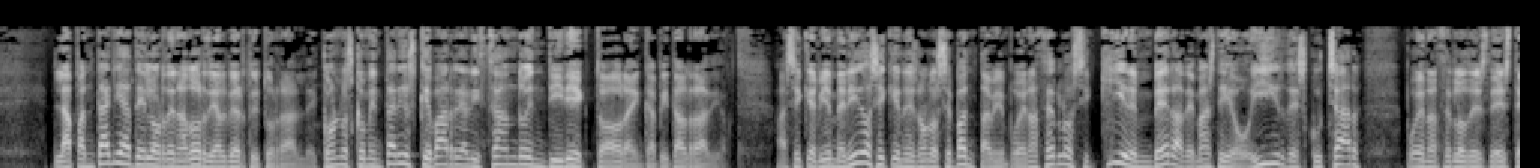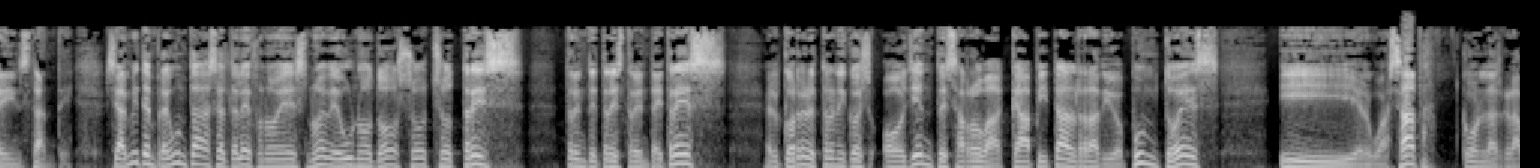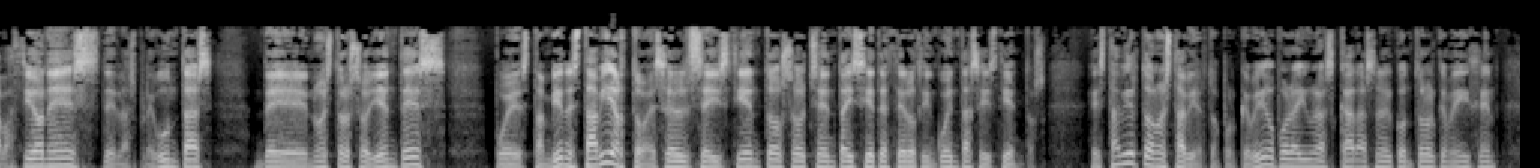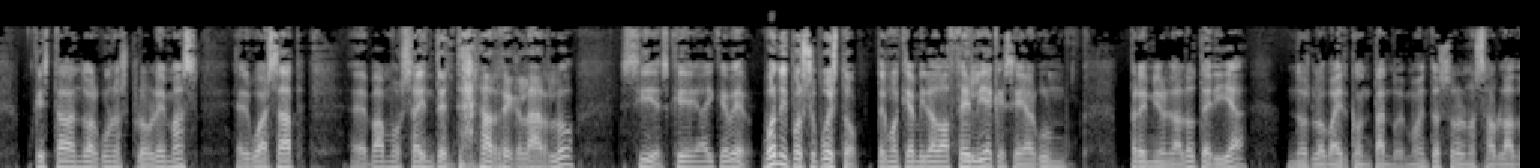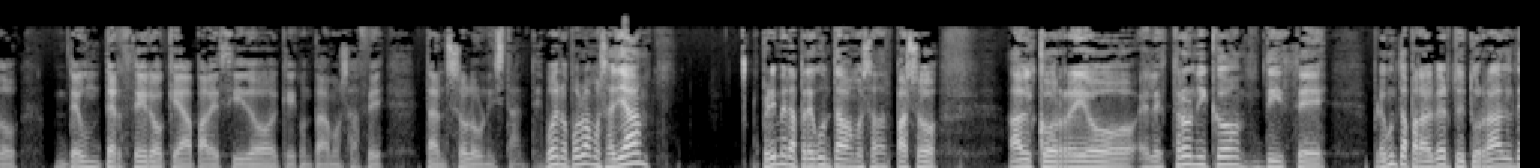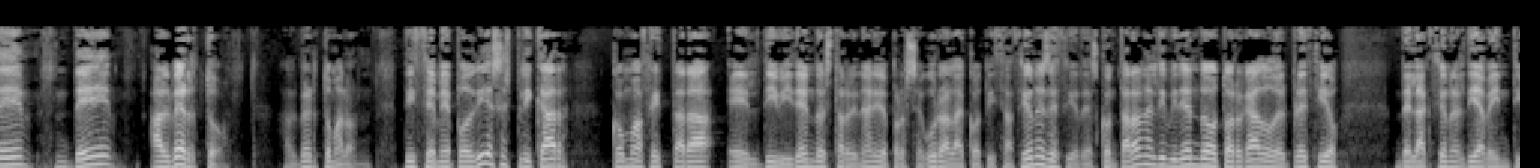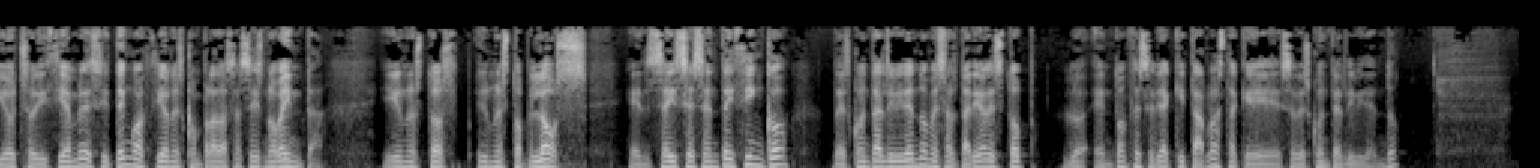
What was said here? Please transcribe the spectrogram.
la pantalla del ordenador de Alberto Iturralde, con los comentarios que va realizando en directo ahora en Capital Radio. Así que bienvenidos y quienes no lo sepan también pueden hacerlo. Si quieren ver, además de oír, de escuchar, pueden hacerlo desde este instante. Se admiten preguntas, el teléfono es 91283 3333. El correo electrónico es oyentes y el WhatsApp con las grabaciones de las preguntas de nuestros oyentes pues también está abierto, es el 687-050-600. ¿Está abierto o no está abierto? Porque veo por ahí unas caras en el control que me dicen que está dando algunos problemas. El WhatsApp, eh, vamos a intentar arreglarlo. Sí, es que hay que ver. Bueno, y por supuesto, tengo aquí a mi lado a Celia, que si hay algún premio en la lotería, nos lo va a ir contando. De momento solo nos ha hablado de un tercero que ha aparecido, que contábamos hace tan solo un instante. Bueno, pues vamos allá. Primera pregunta, vamos a dar paso al correo electrónico. Dice, pregunta para Alberto Iturralde de Alberto, Alberto Malón. Dice, ¿me podrías explicar cómo afectará el dividendo extraordinario de Proseguro a la cotización? Es decir, ¿descontarán el dividendo otorgado del precio de la acción el día 28 de diciembre? Si tengo acciones compradas a 6,90 y un stop, un stop loss en 6,65, descuenta el dividendo, me saltaría el stop, entonces sería quitarlo hasta que se descuente el dividendo.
